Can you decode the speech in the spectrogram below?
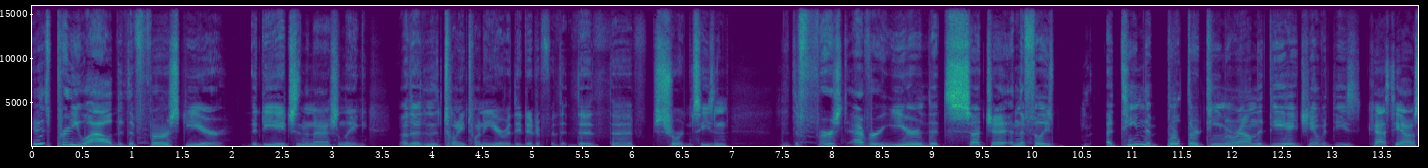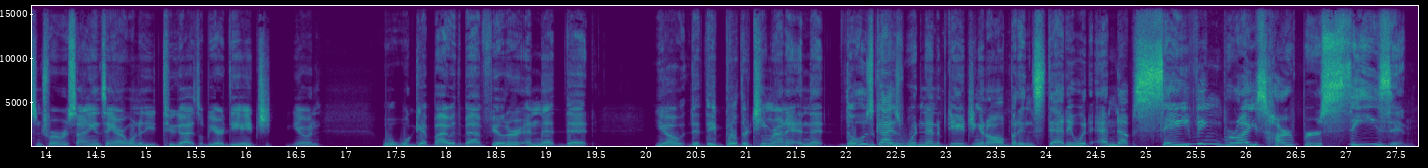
it is pretty wild that the first year the DH in the National League, other than the 2020 year where they did it for the, the, the shortened season, the first ever year that such a, and the Phillies a team that built their team around the DH, you know, with these Castellanos and Schwarber signing and saying, all right, one of these two guys will be our DH, you know, and we'll, we'll get by with a bad fielder, and that that you know that they built their team around it, and that those guys wouldn't end up DHing at all, but instead it would end up saving Bryce Harper's season.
